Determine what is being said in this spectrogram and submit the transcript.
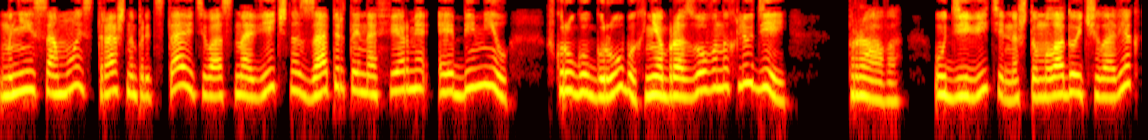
Мне и самой страшно представить вас навечно запертой на ферме Эбби Милл в кругу грубых, необразованных людей. Право, удивительно, что молодой человек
